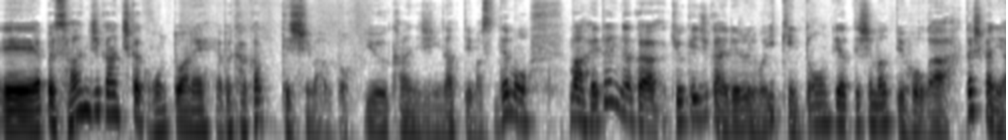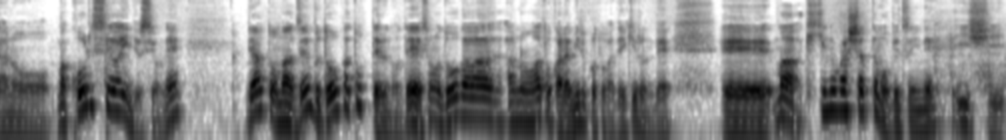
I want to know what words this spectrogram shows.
えーやっぱり3時間近く本当はね、やっぱりかかってしまうという感じになっています。でも、まあ、下手になんか休憩時間入れるよりも一気にドーンとやってしまうっていう方が、確かにあの、まあ、効率性はいいんですよね。で、あと、まあ、全部動画撮ってるので、その動画は、あの、後から見ることができるんで、えーまあ、聞き逃しちゃっても別にね、いいし、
